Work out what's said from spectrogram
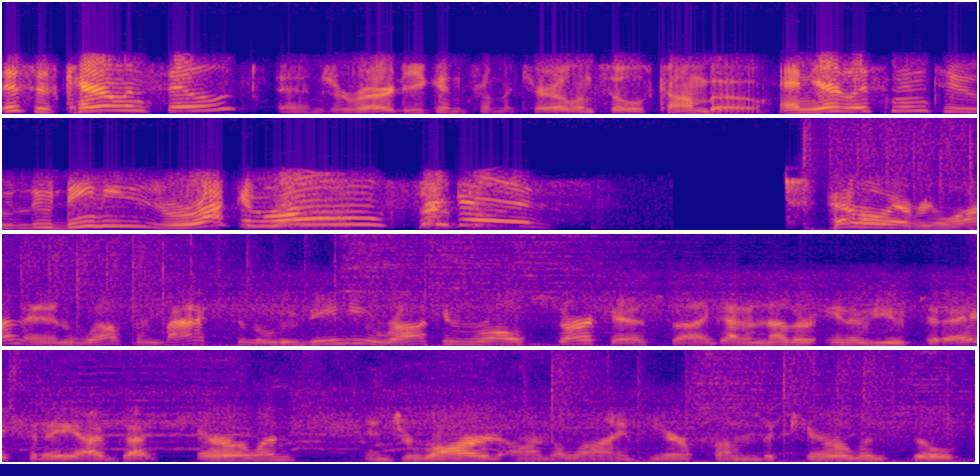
This is Carolyn Sills. And Gerard Egan from the Carolyn Sills Combo. And you're listening to Loudini's Rock and Roll Circus. Hello, everyone, and welcome back to the Ludini Rock and Roll Circus. I got another interview today. Today, I've got Carolyn and Gerard on the line here from the Carolyn Sills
